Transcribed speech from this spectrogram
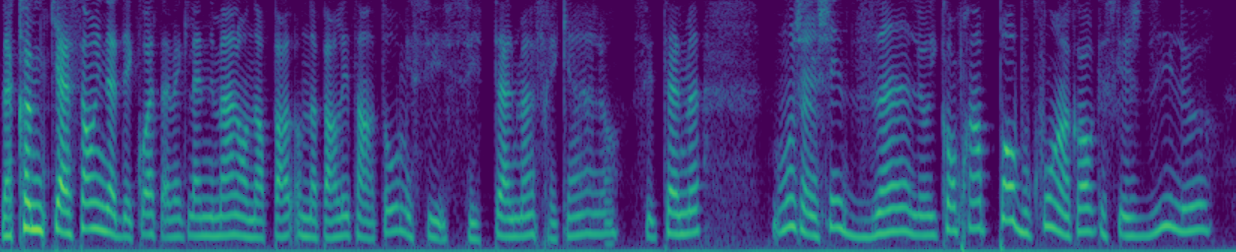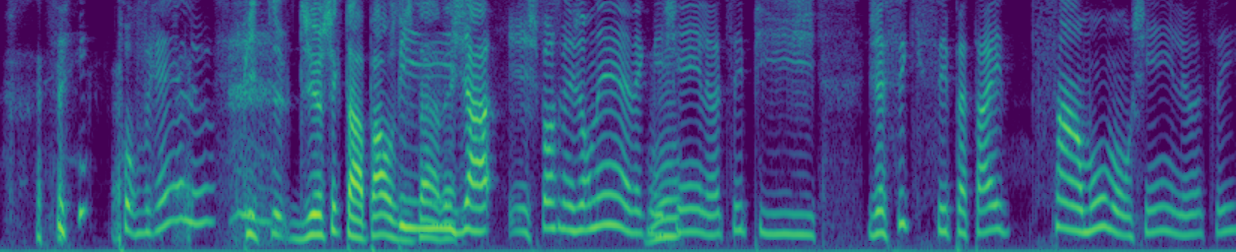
La communication inadéquate avec l'animal, on, en on a parlé tantôt, mais c'est c'est tellement fréquent. là. C'est tellement. Moi, j'ai un chien de 10 ans, là, il comprend pas beaucoup encore ce que je dis. là. Pour vrai, là. Puis Dieu sait que t'en passes du temps avec. genre, je passe mes journées avec mes Mm. chiens, là, tu sais, puis je, sais que c'est peut-être 100 mots, mon chien, là, tu sais,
